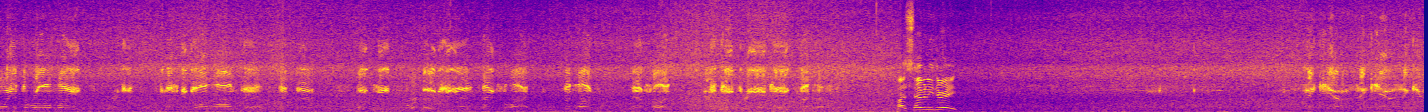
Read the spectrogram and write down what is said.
pointed the wrong way. You must be going Wildcat. 18 for OGO. Thanks a lot. Good luck. Have fun. AK3AK, contact. Uh, 73. Thank you, thank you, thank you.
